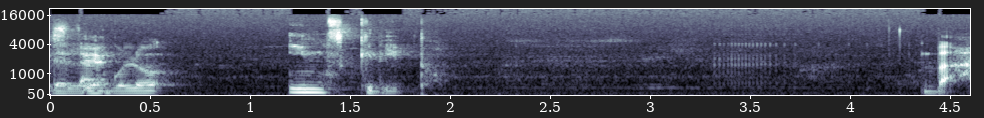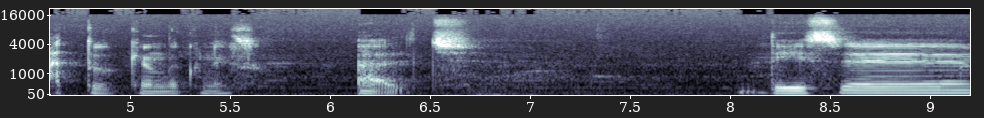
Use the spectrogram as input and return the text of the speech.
del ángulo inscrito. Va, tú, ¿qué onda con eso? Alch. Dice...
